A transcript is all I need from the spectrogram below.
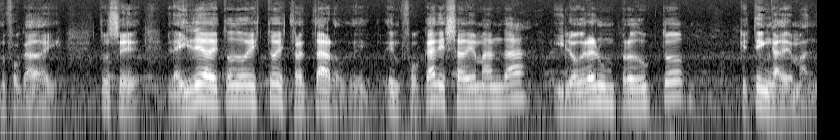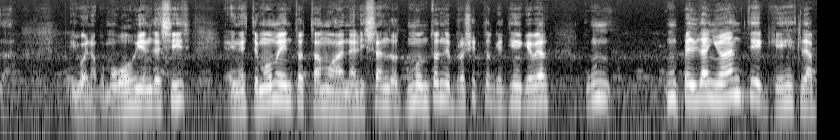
enfocada ahí. Entonces, la idea de todo esto es tratar de enfocar esa demanda y lograr un producto que tenga demanda. Y bueno, como vos bien decís, en este momento estamos analizando un montón de proyectos que tienen que ver un, peldaño antes, que es la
